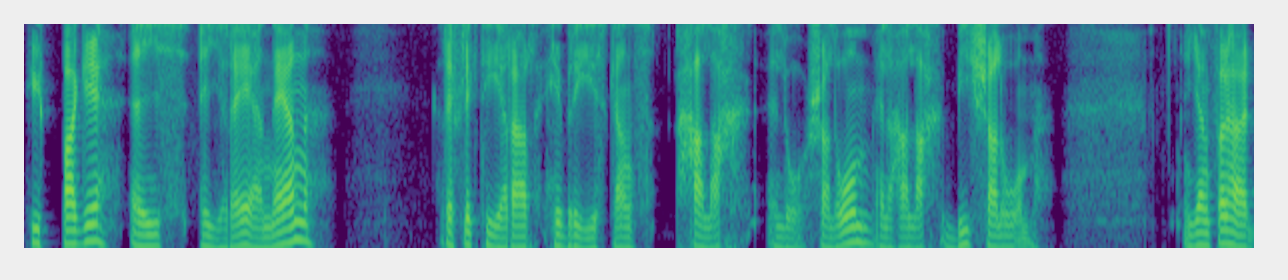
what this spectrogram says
Hyppage eis eirenen reflekterar hebreiskans halach eller shalom eller halach bishalom. Jämför här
